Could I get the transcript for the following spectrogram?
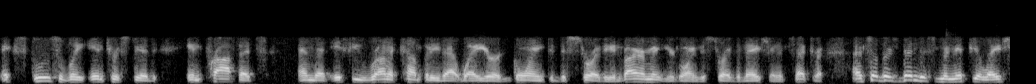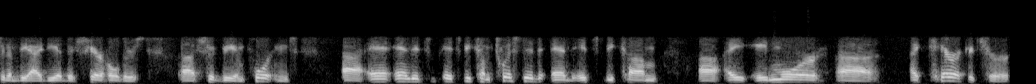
exclusively interested in profits and that if you run a company that way, you're going to destroy the environment, you're going to destroy the nation, etc. And so there's been this manipulation of the idea that shareholders uh, should be important uh, and, and, it's it's become twisted and it's become uh, a a more uh, a caricature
